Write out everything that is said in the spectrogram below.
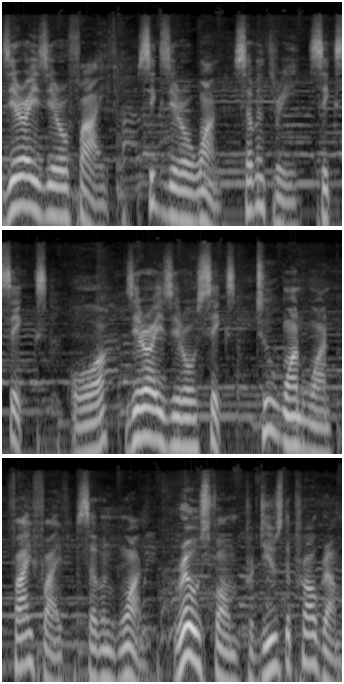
0805 601 7366 or 0806 211 5571. Rose Form produced the program.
